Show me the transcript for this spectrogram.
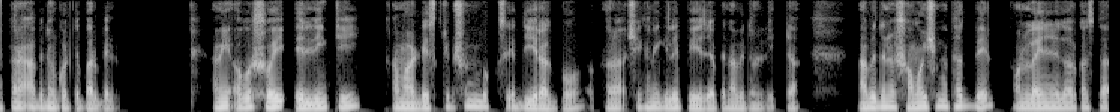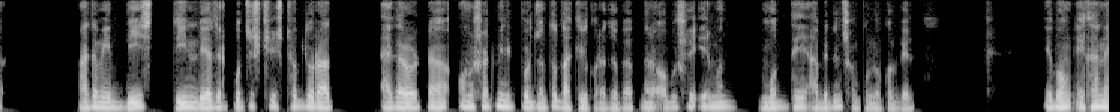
আপনারা আবেদন করতে পারবেন। আমি অবশ্যই এই লিঙ্কটি আমার ডেসক্রিপশন বক্সে দিয়ে রাখব। আপনারা সেখানে গেলে পেয়ে যাবেন আবেদন লিঙ্কটা। আবেদনের সময়সীমা থাকবে অনলাইনে দরখাস্ত আগামী বিশ তিন দুই হাজার পঁচিশ খ্রিস্টাব্দ রাত এগারোটা উনষাট মিনিট পর্যন্ত দাখিল করা যাবে। আপনারা অবশ্যই এর মধ্যে আবেদন সম্পূর্ণ করবেন। এবং এখানে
